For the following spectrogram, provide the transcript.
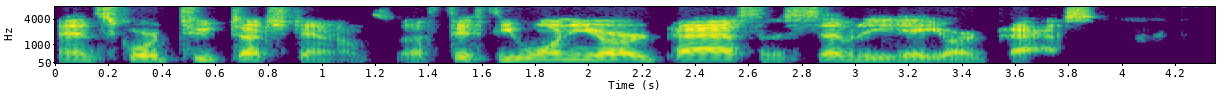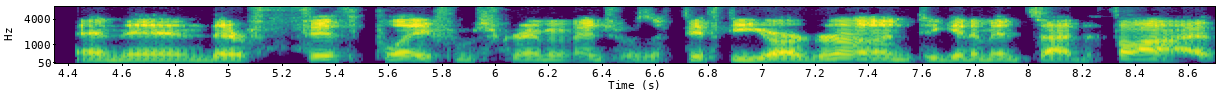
and scored two touchdowns: a fifty-one yard pass and a seventy-eight yard pass. And then their fifth play from scrimmage was a fifty-yard run to get them inside the five.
